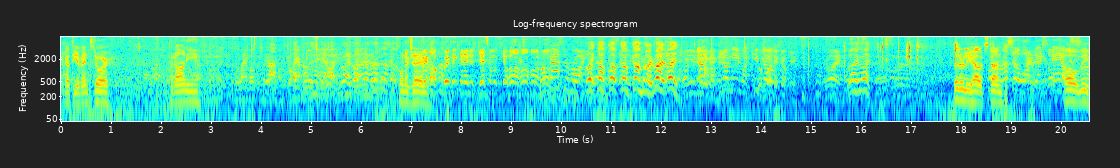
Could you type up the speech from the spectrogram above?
We got the Aventador, Pagani, Koenigsegg. Quickly, can I just get someone? Hold on, hold on, hold on. faster, Roy. Roy, come, come, come, come, Roy, Roy, Roy, No, you don't need one. Keep going. Roy, Roy, Roy. Literally how it's done. rest of the water down your pants. Holy.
